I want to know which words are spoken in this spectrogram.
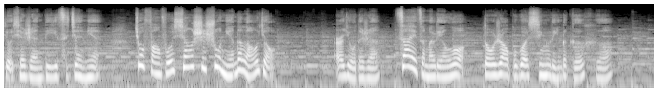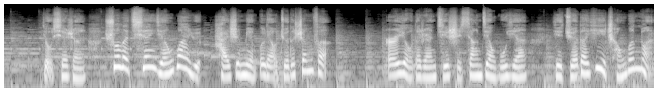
有些人第一次见面。就仿佛相识数年的老友，而有的人再怎么联络都绕不过心灵的隔阂。有些人说了千言万语还是免不了觉得生分，而有的人即使相见无言也觉得异常温暖。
